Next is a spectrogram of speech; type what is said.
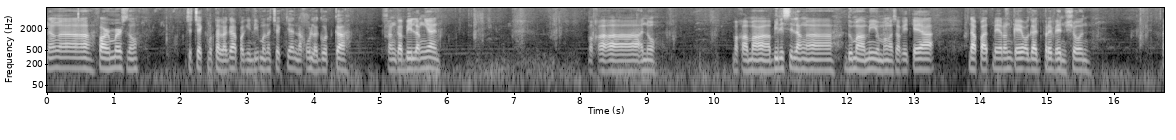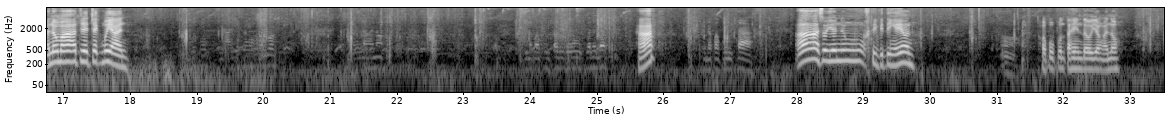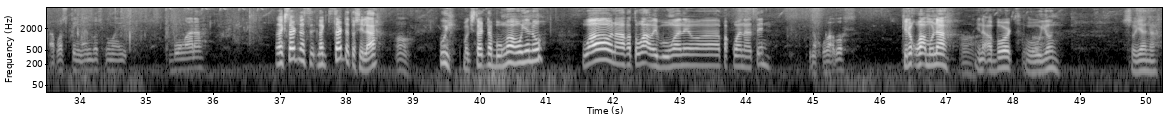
ng ah, farmers no check mo talaga. Pag hindi mo na check yan naku lagot ka. Isang gabi lang yan. Baka ano baka mabilis silang ah, dumami yung mga sakit. Kaya dapat meron kayo agad prevention. Ano mga check mo yan. Ha? Pinapapunta. Ah, so yun yung activity ngayon. Oh. Papupuntahin daw yung ano. Tapos tingnan boss kung may bunga na. Nag-start na nag-start na to sila. Oh. Uy, mag-start na bunga. Oh, yan oh. Wow, nakakatuwa. May bunga na yung mga pakwan natin. Nakuha boss. Kinukuha mo na. Oh. Ina-abort. Oo, yun. So yan ah.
